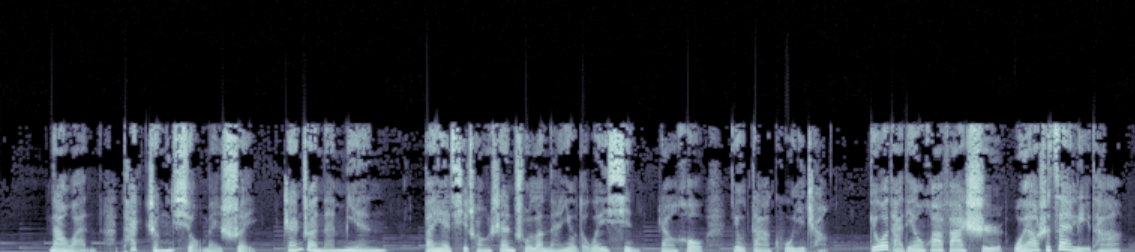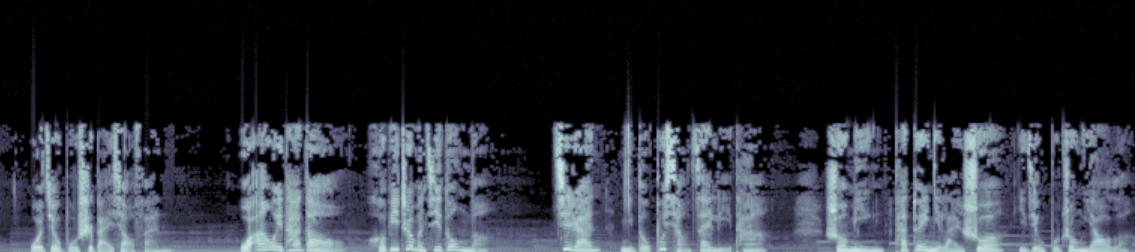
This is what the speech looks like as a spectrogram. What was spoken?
那晚他整宿没睡，辗转难眠，半夜起床删除了男友的微信，然后又大哭一场。给我打电话发誓，我要是再理他，我就不是白小凡。我安慰他道：“何必这么激动呢？既然你都不想再理他，说明他对你来说已经不重要了。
